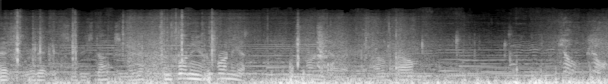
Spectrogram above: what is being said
Right at, right at, see these ducks? Right at, in front of you, in front of you, in front of you. Um, um, kill, kill.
